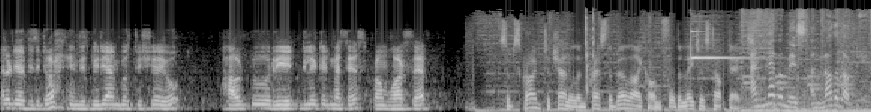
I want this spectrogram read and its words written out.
Hello dear visitor, in this video I am going to show you how to read deleted message from WhatsApp. Subscribe to channel and press the bell icon for the latest updates. and never miss another update.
